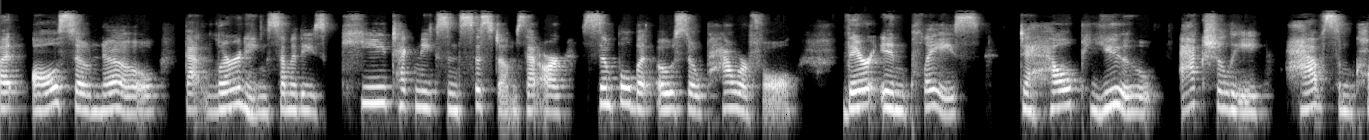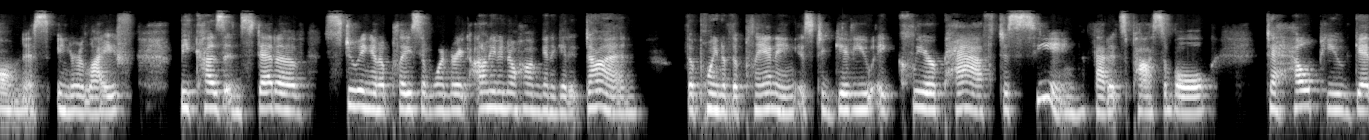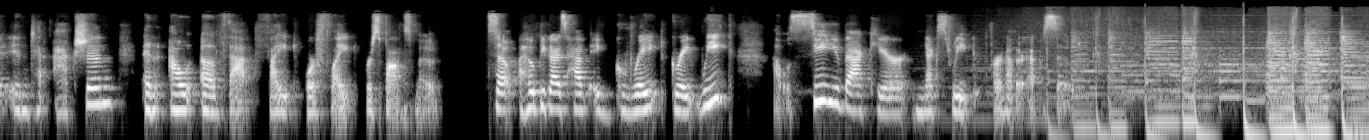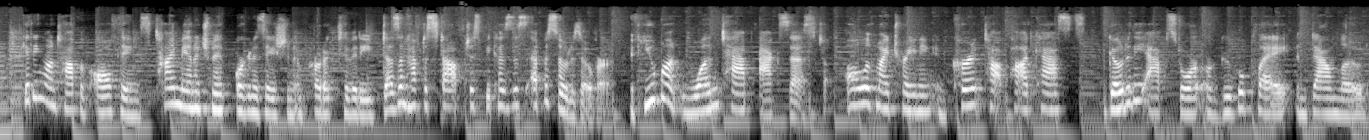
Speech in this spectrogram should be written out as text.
but also know that learning some of these key techniques and systems that are simple but oh so powerful, they're in place to help you actually have some calmness in your life. Because instead of stewing in a place of wondering, I don't even know how I'm going to get it done, the point of the planning is to give you a clear path to seeing that it's possible to help you get into action and out of that fight or flight response mode. So I hope you guys have a great, great week. I will see you back here next week for another episode. Getting on top of all things time management, organization, and productivity doesn't have to stop just because this episode is over. If you want one tap access to all of my training and current top podcasts, go to the App Store or Google Play and download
